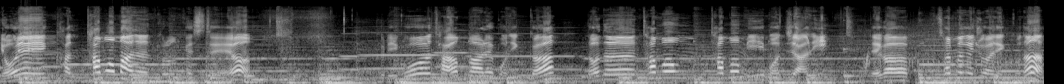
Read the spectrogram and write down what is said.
여행 한, 탐험하는 그런 퀘스트예요. 그리고 다음 말에 보니까 너는 탐험 탐험이 뭔지 아니? 내가 설명해 줘야겠구나.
